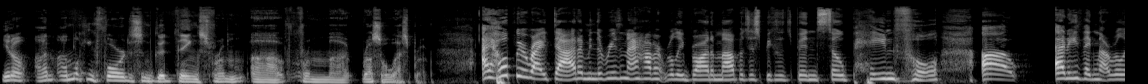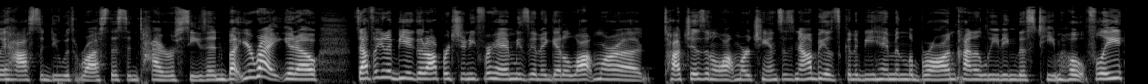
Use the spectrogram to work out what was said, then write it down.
You know, I'm I'm looking forward to some good things from uh, from uh, Russell Westbrook. I hope you're right, Dad. I mean, the reason I haven't really brought him up is just because it's been so painful. Uh, anything that really has to do with Russ this entire season. But you're right, you know, definitely going to be a good opportunity for him. He's going to get a lot more uh, touches and a lot more chances now because it's going to be him and LeBron kind of leading this team, hopefully.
